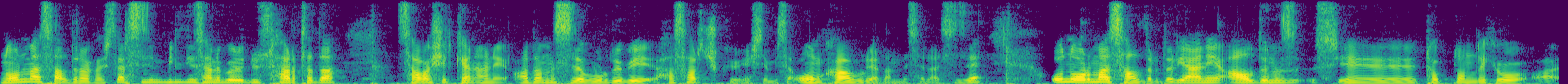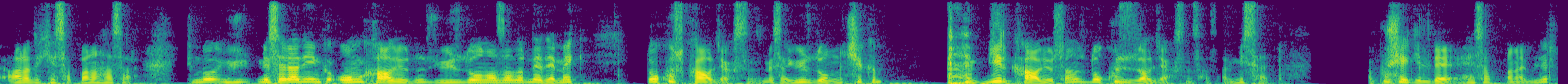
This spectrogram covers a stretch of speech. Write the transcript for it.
Normal saldırı arkadaşlar sizin bildiğiniz hani böyle düz haritada savaşırken hani adamın size vurduğu bir hasar çıkıyor. İşte mesela 10k vuruyor adam mesela size. O normal saldırıdır. Yani aldığınız e, toplamdaki o aradaki hesaplanan hasar. Şimdi o mesela diyelim ki 10k alıyordunuz. %10 azalır ne demek? 9k alacaksınız. Mesela %10'lu çıkın. 1k alıyorsanız 900 alacaksınız hasar. Misal. Bu şekilde hesaplanabilir.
